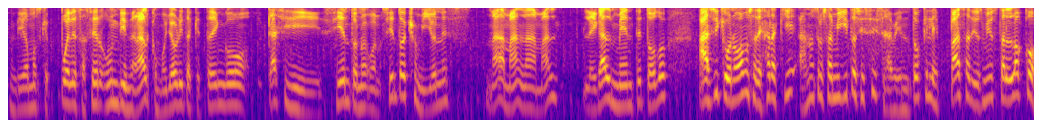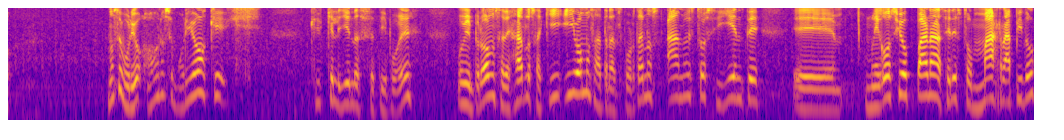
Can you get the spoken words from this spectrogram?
digamos que puedes hacer un dineral, como yo ahorita que tengo casi 109, bueno, 108 millones. Nada mal, nada mal. Legalmente todo. Así que bueno, vamos a dejar aquí a nuestros amiguitos. Y ese se aventó, ¿qué le pasa? Dios mío, está loco. No se murió. Oh, no se murió. Qué, qué, qué leyenda es ese tipo, eh. Muy bien, pero vamos a dejarlos aquí y vamos a transportarnos a nuestro siguiente eh, negocio para hacer esto más rápido.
